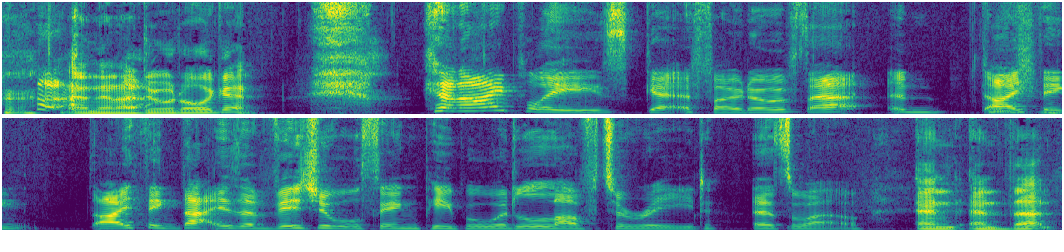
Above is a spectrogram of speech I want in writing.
and then I do it all again. Can I please get a photo of that? And I think I think that is a visual thing people would love to read as well. and and that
